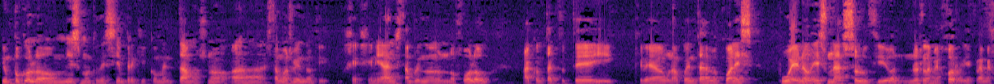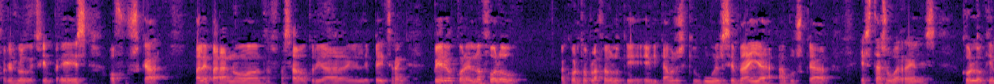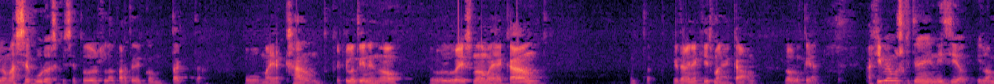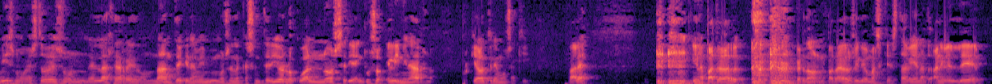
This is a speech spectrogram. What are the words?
Y un poco lo mismo que de siempre que comentamos, ¿no? Uh, estamos viendo que genial, están poniendo no follow, a contáctate y crea una cuenta, lo cual es bueno, es una solución, no es la mejor, y la mejor es lo de siempre, es ofuscar ¿vale? Para no traspasar autoridad a nivel de PageRank, pero con el nofollow, a corto plazo, lo que evitamos es que Google se vaya a buscar estas URLs. Con lo que lo más seguro es que si todo es la parte de contacta o My Account, que aquí lo tienen, no, lo veis, ¿no? My Account, que también aquí es My Account, lo bloquean. Aquí vemos que tiene inicio y lo mismo, esto es un enlace redundante que también vimos en el caso anterior, lo cual no sería incluso eliminarlo, porque ya lo tenemos aquí, ¿vale? y la pata, perdón, de los idiomas que está bien a, nivel de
